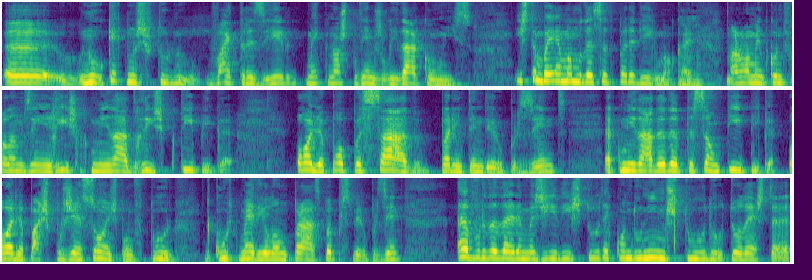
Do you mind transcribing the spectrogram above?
uh, no, o que é que nos futuro vai trazer, como é que nós podemos lidar com isso. Isto também é uma mudança de paradigma, ok? Uhum. Normalmente quando falamos em risco, comunidade de risco típica, olha para o passado para entender o presente, a comunidade de adaptação típica olha para as projeções para um futuro de curto, médio e longo prazo para perceber o presente. A verdadeira magia disto tudo é quando unimos tudo, toda esta,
